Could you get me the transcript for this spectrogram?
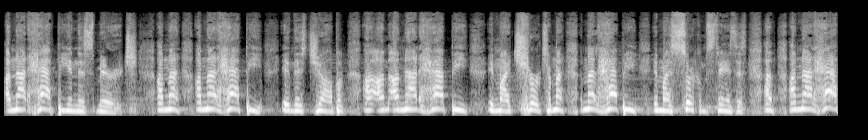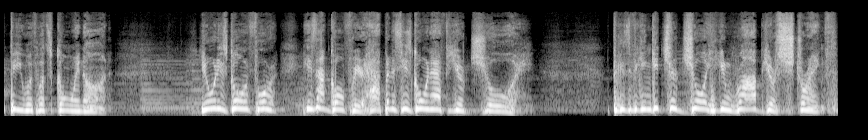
I'm not happy in this marriage. I'm not, I'm not happy in this job. I'm, I'm, I'm not happy in my church. I'm not, I'm not happy in my circumstances. I'm, I'm not happy with what's going on. You know what he's going for? He's not going for your happiness. He's going after your joy. Because if he can get your joy, he can rob your strength.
